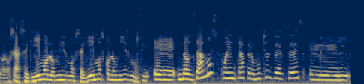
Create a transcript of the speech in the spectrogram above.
o sea, seguimos lo mismo, seguimos con lo mismo. Sí, eh, nos damos cuenta, pero muchas veces el,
